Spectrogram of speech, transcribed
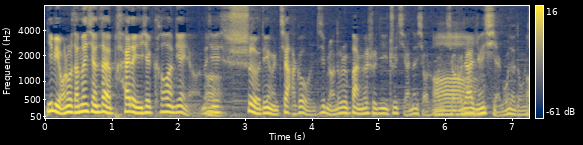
你比方说咱们现在拍的一些科幻电影，那些啊设定架构基本上都是半个世纪之前的小说、哦小说家已经写过的东西。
